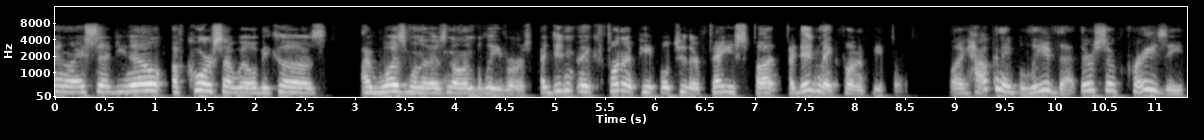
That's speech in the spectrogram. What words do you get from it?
And I said, you know, of course I will because I was one of those non-believers. I didn't make fun of people to their face, but I did make fun of people. Like, how can they believe that? They're so crazy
